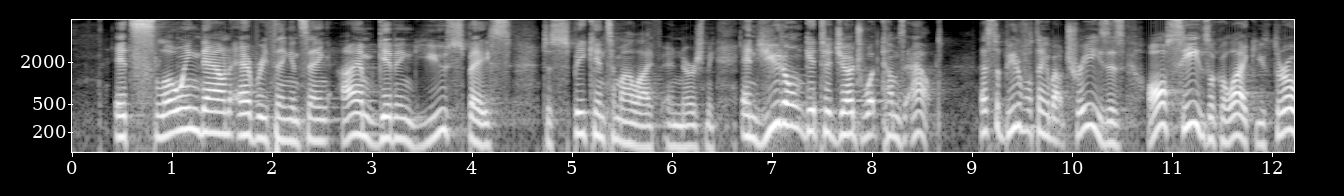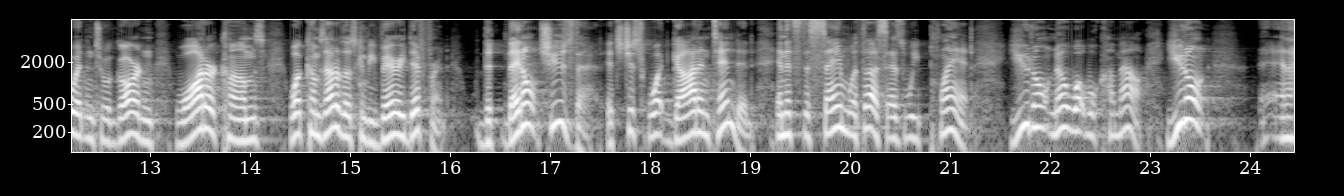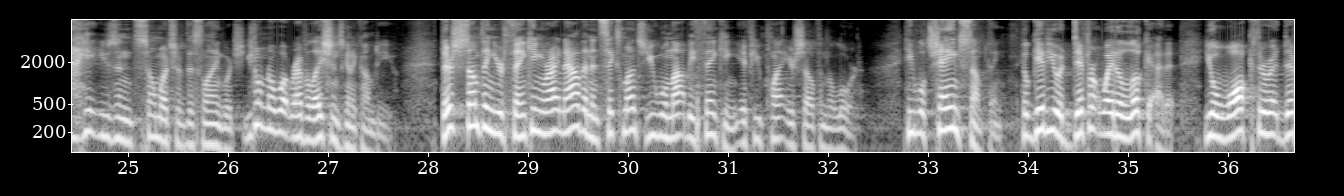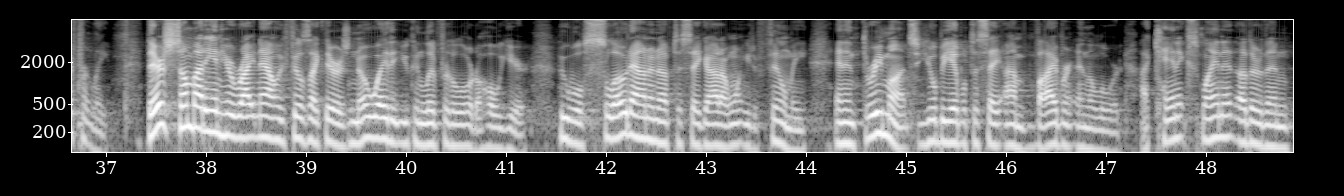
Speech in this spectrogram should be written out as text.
It's slowing down everything and saying, I am giving you space to speak into my life and nourish me. And you don't get to judge what comes out. That's the beautiful thing about trees is all seeds look alike. You throw it into a garden, water comes, what comes out of those can be very different. The, they don't choose that. It's just what God intended. And it's the same with us as we plant. You don't know what will come out. You don't and I hate using so much of this language. You don't know what revelation is going to come to you. There's something you're thinking right now that in 6 months you will not be thinking if you plant yourself in the Lord. He will change something. He'll give you a different way to look at it. You'll walk through it differently. There's somebody in here right now who feels like there is no way that you can live for the Lord a whole year, who will slow down enough to say, God, I want you to fill me. And in three months, you'll be able to say, I'm vibrant in the Lord. I can't explain it other than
